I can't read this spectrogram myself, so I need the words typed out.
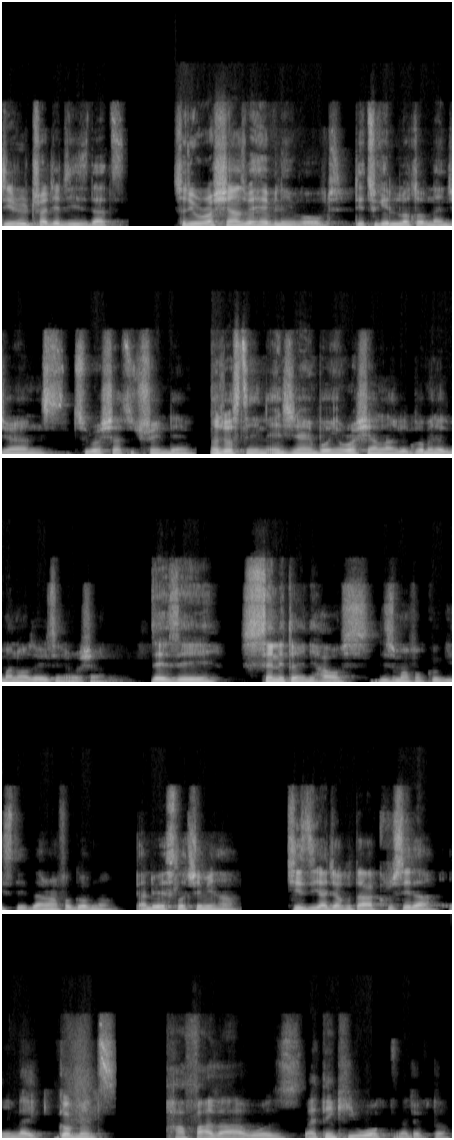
The real tragedy is that so the Russians were heavily involved. They took a lot of Nigerians to Russia to train them, not just in engineering, but in Russian language, because many of the manuals are written in Russian. There's a senator in the house, this woman from Kogi State that ran for governor, and they were slut shaming her. She's the Ajaokuta crusader in like government. Her father was, I think he worked in Ajaokuta.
